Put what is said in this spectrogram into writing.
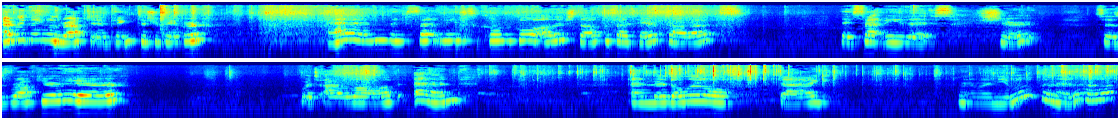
Everything was wrapped in pink tissue paper. And they sent me some cool other stuff besides hair products. They sent me this shirt. It says rock your hair. Which I love. And and there's a little bag. And when you open it up,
